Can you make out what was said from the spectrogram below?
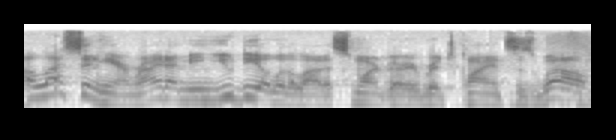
a lesson here, right? I mean, you deal with a lot of smart, very rich clients as well,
